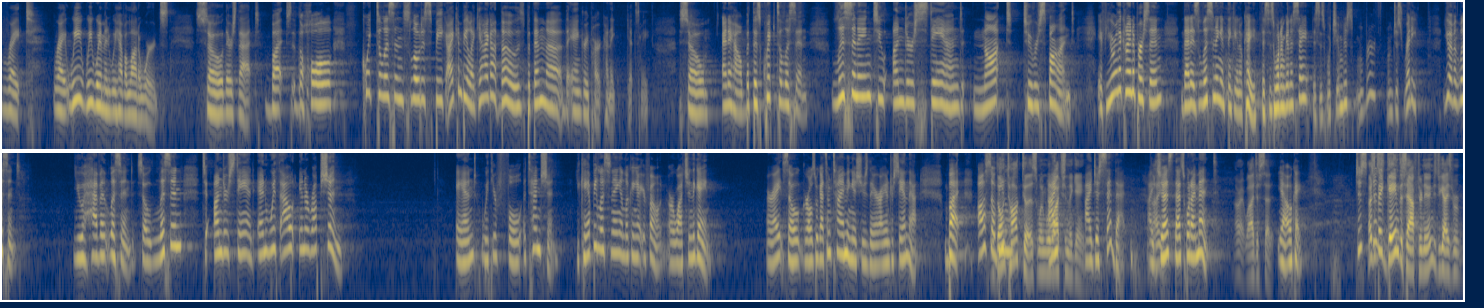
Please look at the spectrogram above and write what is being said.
Right. Right. We we women we have a lot of words. So there's that. But the whole quick to listen, slow to speak, I can be like, yeah, I got those, but then the the angry part kind of gets me. So, anyhow, but this quick to listen, listening to understand, not to respond. If you're the kind of person that is listening and thinking, okay, this is what I'm going to say, this is what you, I'm just, I'm just ready, you haven't listened. You haven't listened. So listen to understand and without interruption and with your full attention. You can't be listening and looking at your phone or watching the game. All right? So, girls, we got some timing issues there. I understand that. But also, well, don't be, talk to us when we're I, watching the game. I just said that. I, I just, that's what I meant. All right, well, I just said it. Yeah, okay. Just, That's just, a big game this afternoon. Did you guys, well,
